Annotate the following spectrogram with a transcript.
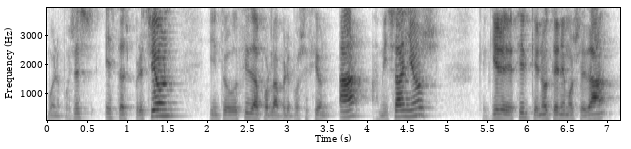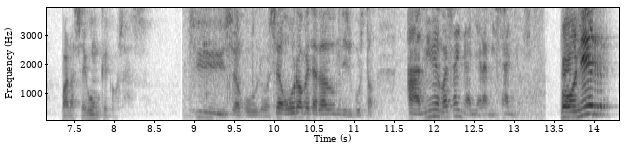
Bueno, pues es esta expresión, introducida por la preposición a, a mis años, que quiere decir que no tenemos edad para según qué cosas. Sí, seguro, seguro que te ha dado un disgusto. A mí me vas a engañar a mis años. Poner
